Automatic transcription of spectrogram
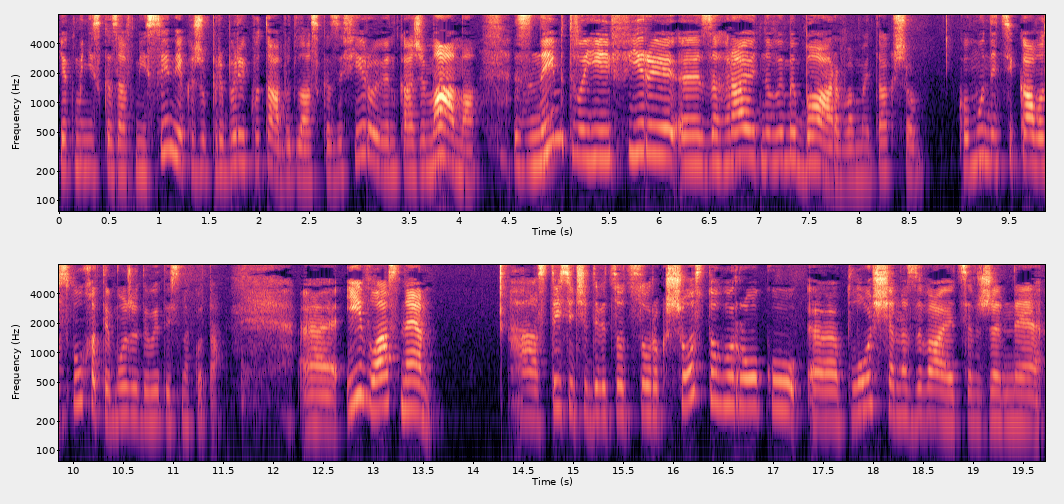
Як мені сказав мій син, я кажу: прибери кота, будь ласка, з ефіру. Він каже: Мама, з ним твої ефіри е, заграють новими барвами. Так що, кому не цікаво слухати, може дивитись на кота. Е, І, власне. З 1946 року е, площа називається вже не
